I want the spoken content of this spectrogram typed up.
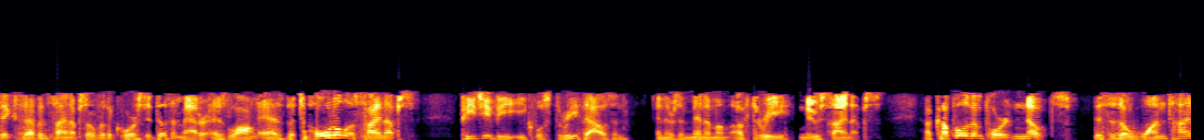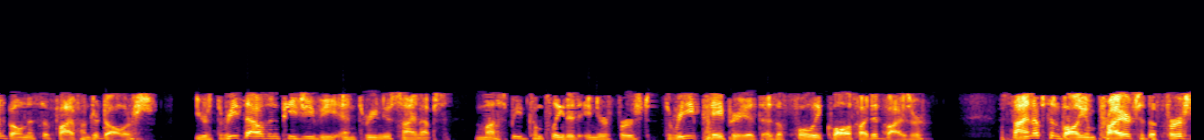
six, seven signups over the course. It doesn't matter as long as the total of signups PGV equals 3,000 and there's a minimum of three new signups. A couple of important notes. This is a one-time bonus of $500. Your 3,000 PGV and three new signups must be completed in your first three pay periods as a fully qualified advisor. Signups and volume prior to the first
